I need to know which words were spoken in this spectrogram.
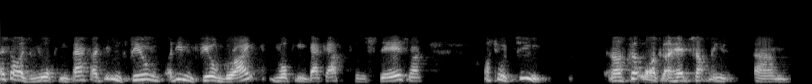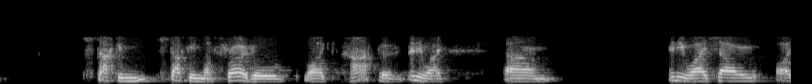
as I was walking back, I didn't feel, I didn't feel great walking back up to the stairs. And I, I thought, gee, and I felt like I had something um, stuck in, stuck in my throat or like heartburn. Anyway, um, anyway, so I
